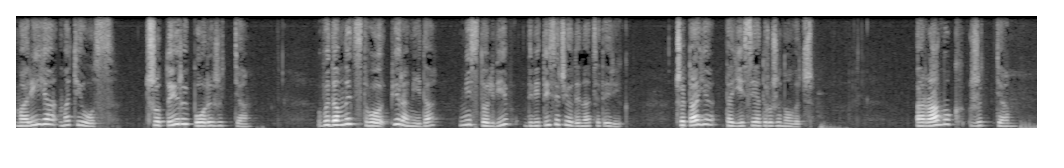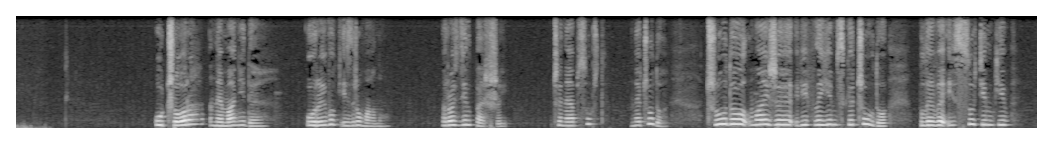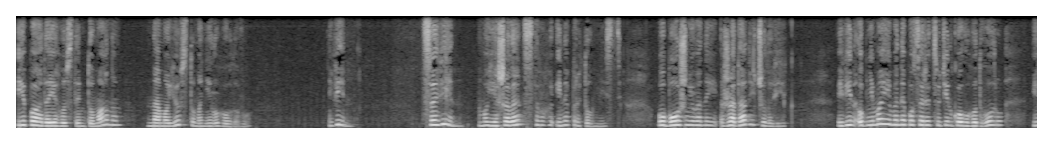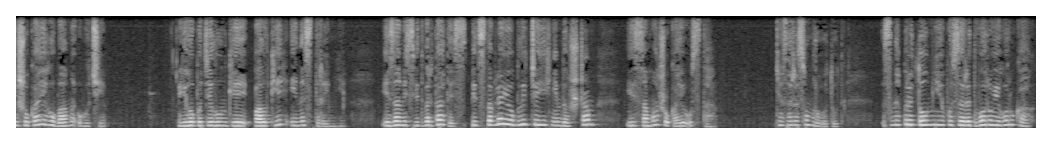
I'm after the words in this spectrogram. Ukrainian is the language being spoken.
Марія Матіос. Чотири пори життя. Видавництво Піраміда. Місто Львів, 2011 рік. Читає Таїсія Дружинович. Ранок життя. Учора нема ніде. Уривок із роману. Розділ перший. Чи не абсурд? Не чудо? Чудо, майже віфлеємське чудо, пливе із сутінків і падає густим туманом на мою стуманілу голову. Він. Це він, моє шаленство і непритомність, обожнюваний, жаданий чоловік. Він обнімає мене посеред сутінкового двору і шукає губами очі. Його поцілунки палки і нестримні, і замість відвертатись, підставляю обличчя їхнім дощам і сама шукаю уста. Я зараз умру тут, знепритомнію посеред двору в його руках.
